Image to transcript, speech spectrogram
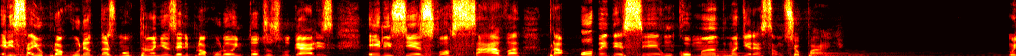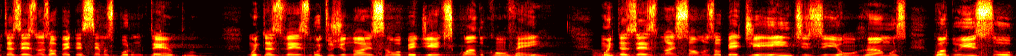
Ele saiu procurando nas montanhas, ele procurou em todos os lugares, ele se esforçava para obedecer um comando, uma direção do seu pai. Muitas vezes nós obedecemos por um tempo, muitas vezes muitos de nós são obedientes quando convém, Muitas vezes nós somos obedientes e honramos quando isso,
